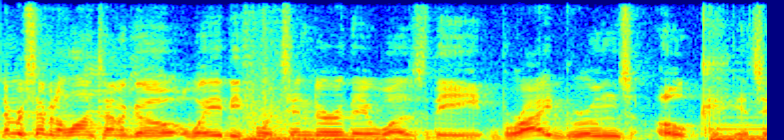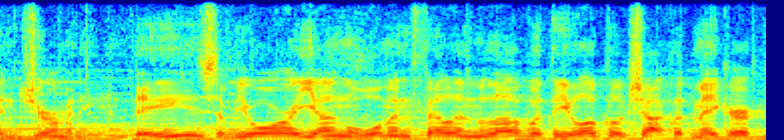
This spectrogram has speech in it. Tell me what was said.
Number seven, a long time ago, way before Tinder, there was the Bridegroom's Oak. It's in Germany. In days of yore, a young woman fell in love with the local chocolate maker.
